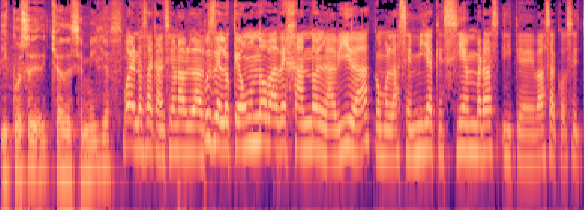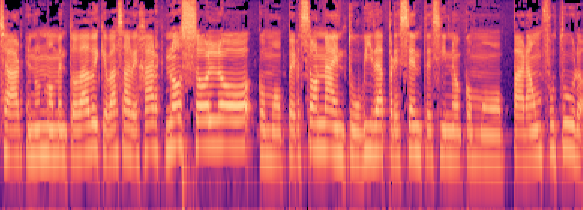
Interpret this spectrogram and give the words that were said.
¿Y cosecha de semillas? Bueno, esa canción habla pues de lo que uno va dejando en la vida, como la semilla que siembras y que vas a cosechar en un momento dado y que vas a dejar no solo como persona en tu vida presente, sino como para un futuro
